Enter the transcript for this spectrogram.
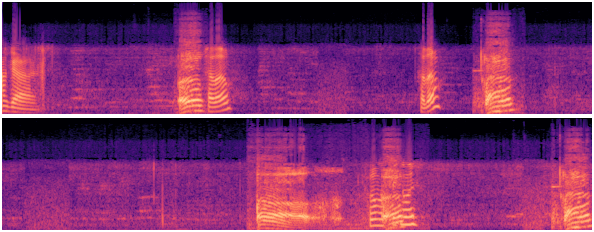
My God. Hello. Hello. Huh? Oh. Who am I speaking with? Huh?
